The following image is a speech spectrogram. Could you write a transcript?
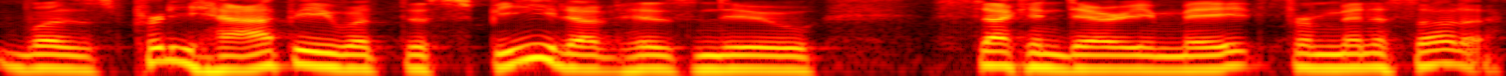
was pretty happy with the speed of his new secondary mate from Minnesota.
